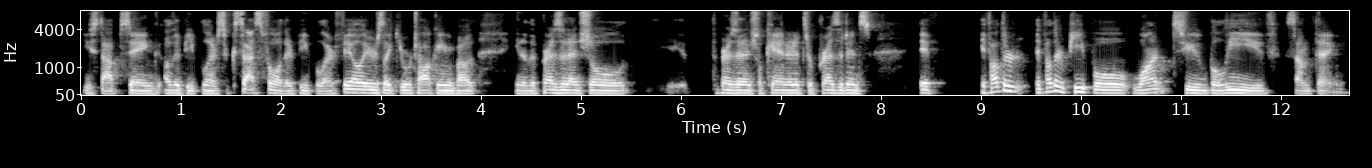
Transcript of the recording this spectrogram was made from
you stop saying other people are successful, other people are failures, like you were talking about, you know, the presidential, the presidential candidates or presidents. If if other if other people want to believe something,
